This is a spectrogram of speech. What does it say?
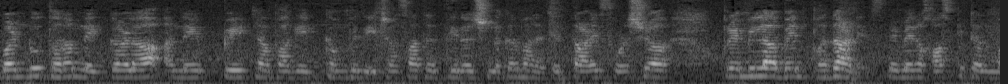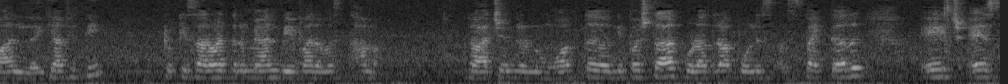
બંડુ ધરમને ગળા અને પેટના ભાગે ગંભીર ઈજા સાથે ધીરજનગરમાં તેતાળીસ વર્ષીય પ્રેમિલાબેન ભદાણે સ્પેમેર હોસ્પિટલમાં લઈ આવી હતી. ટૂંકી સારવાર દરમિયાન બેભાન અવસ્થામાં રાજેન્દ્રનું મોત નિપજતા Vadodara police inspector H S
